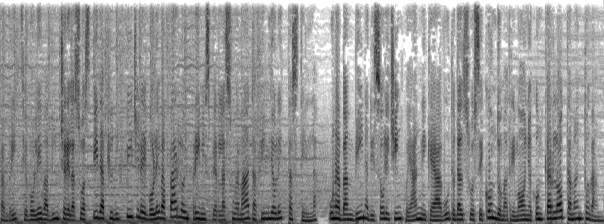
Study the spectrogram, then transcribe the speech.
Fabrizio voleva vincere la sua sfida più difficile e voleva farlo in primis per la sua amata figlioletta Stella, una bambina di soli 5 anni che ha avuto dal suo secondo matrimonio con Carlotta Mantovan.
